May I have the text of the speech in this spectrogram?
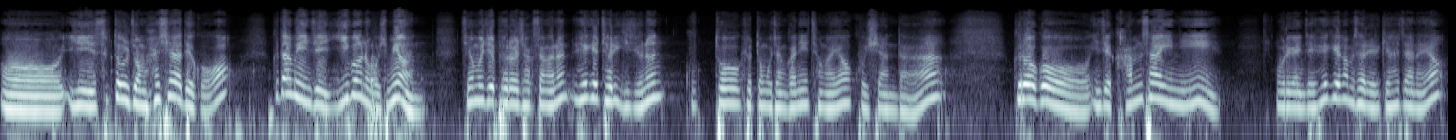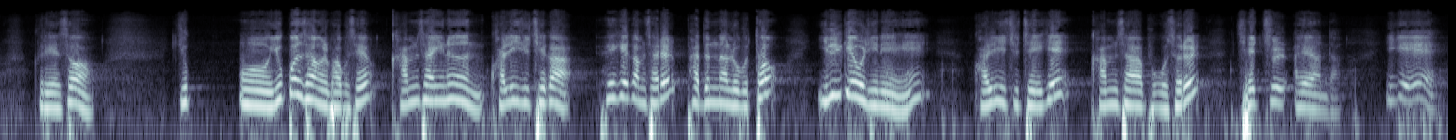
어, 이 습득을 좀 하셔야 되고 그 다음에 이제 2번을 보시면 재무제표를 작성하는 회계처리 기준은 국토교통부 장관이 정하여 고시한다. 그러고 이제 감사인이 우리가 이제 회계감사를 이렇게 하잖아요. 그래서 6, 어, 6번 사항을 봐보세요. 감사인은 관리 주체가 회계감사를 받은 날로부터 1개월 이내에 관리 주체에게 감사 보고서를 제출해야 한다. 이게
